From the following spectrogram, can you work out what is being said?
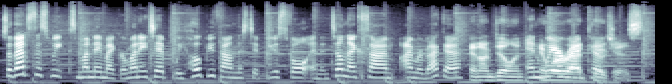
So that's this week's Monday Micro Money Tip. We hope you found this tip useful. And until next time, I'm Rebecca. And I'm Dylan. And, and we're, we're Rad coaches. coaches.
